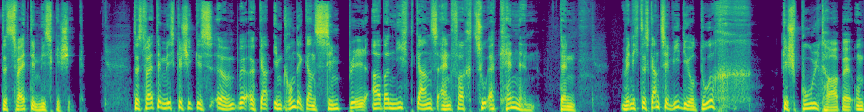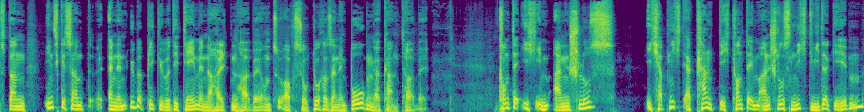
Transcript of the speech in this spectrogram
das zweite Missgeschick? Das zweite Missgeschick ist äh, im Grunde ganz simpel, aber nicht ganz einfach zu erkennen. Denn wenn ich das ganze Video durchgespult habe und dann insgesamt einen Überblick über die Themen erhalten habe und auch so durchaus einen Bogen erkannt habe, konnte ich im Anschluss ich habe nicht erkannt, ich konnte im Anschluss nicht wiedergeben,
